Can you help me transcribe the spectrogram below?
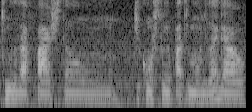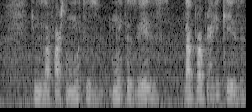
que nos afastam de construir um patrimônio legal, que nos afastam muitos, muitas vezes da própria riqueza.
